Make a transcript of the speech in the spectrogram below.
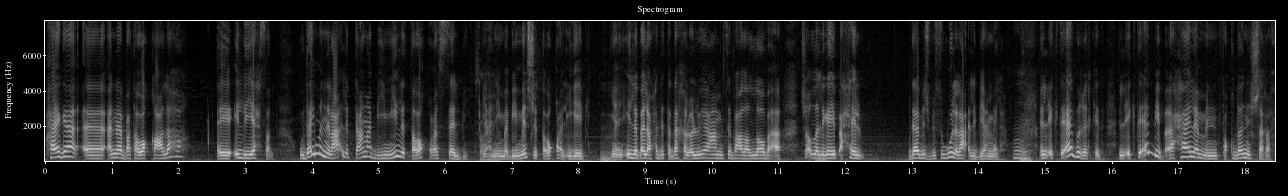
حاجة آه، أنا بتوقع لها اللي يحصل. ودايما العقل بتاعنا بيميل للتوقع السلبي. صحيح. يعني ما بيميلش للتوقع الإيجابي. يعني إلا بقى لو حد تدخل وقال له يا عم سيبها على الله بقى إن شاء الله اللي جاي يبقى حلو. ده مش بسهولة العقل بيعملها. الاكتئاب غير كده. الاكتئاب بيبقى حالة من فقدان الشغف.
